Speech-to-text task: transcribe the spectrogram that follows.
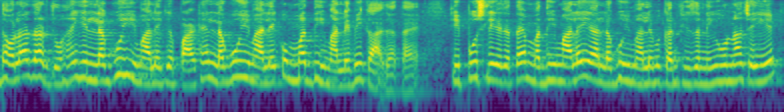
धौलाधर जो हैं, ये लघु हिमालय के पार्ट हैं। लघु हिमालय को मध्य हिमालय भी कहा जाता है। तो ये पूछ लिया जाता है, मध्य हिमालय या लघु हिमालय में कन्फ्यूज़न नहीं होना चाहिए।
